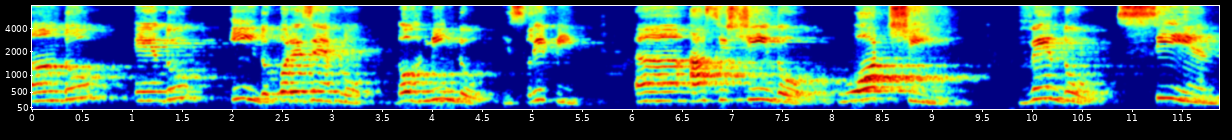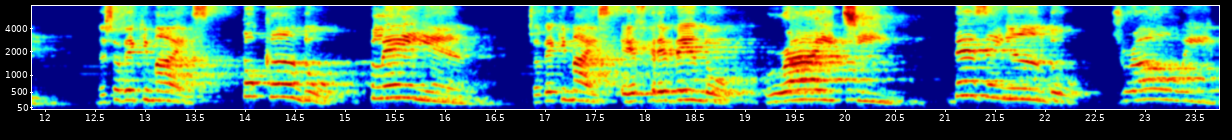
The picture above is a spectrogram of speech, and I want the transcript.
ando, endo, indo. Por exemplo, dormindo, sleeping, uh, assistindo, watching, vendo, seeing. Deixa eu ver aqui mais tocando, playing. Deixa eu ver aqui mais. Escrevendo, writing. Desenhando, drawing.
